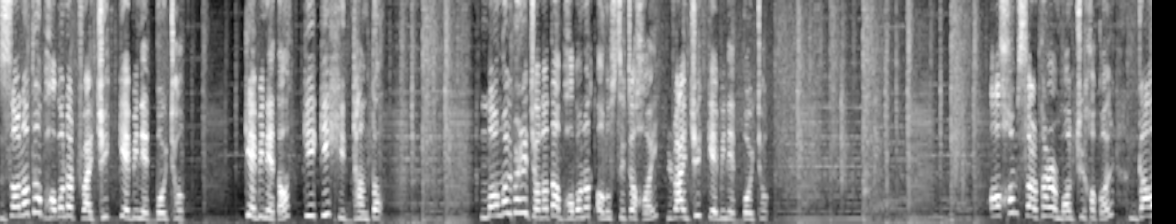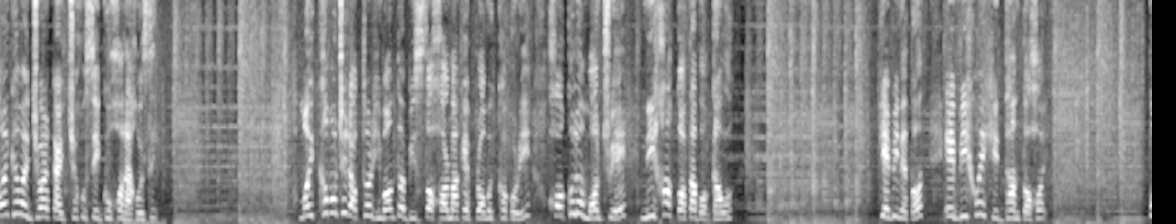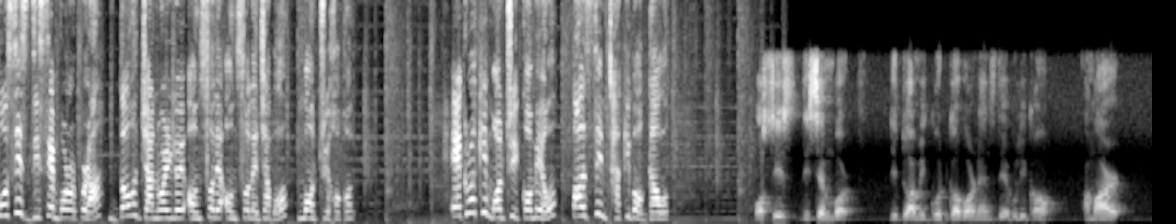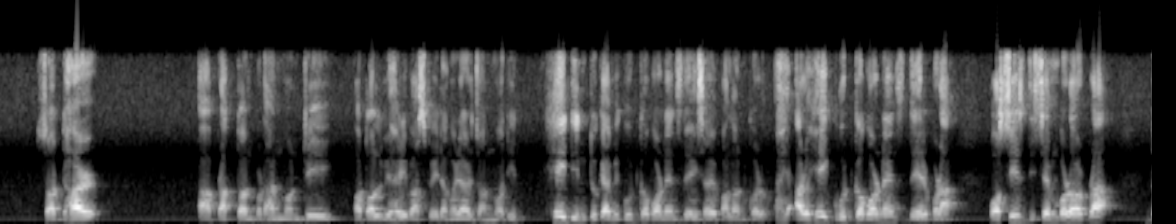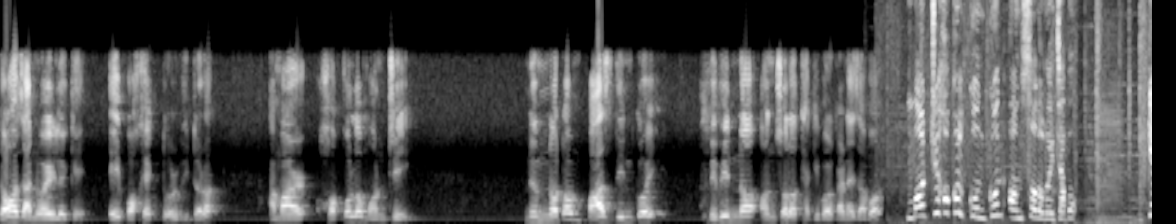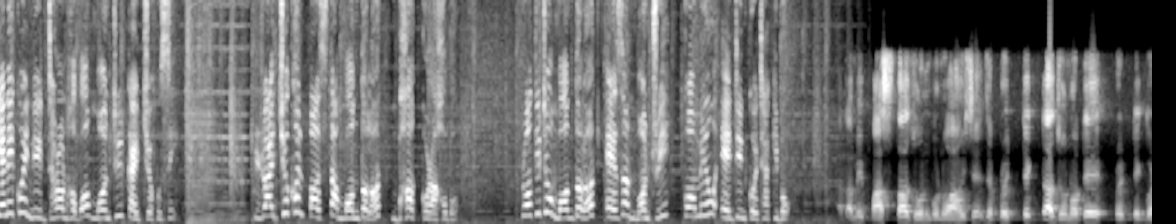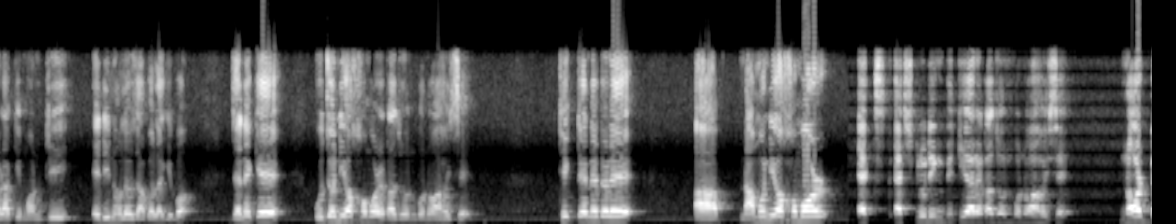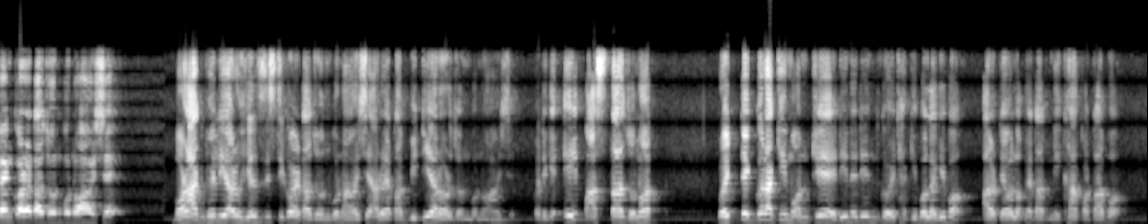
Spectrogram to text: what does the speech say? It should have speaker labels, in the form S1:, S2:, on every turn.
S1: জনতা ভৱনত ৰাজ্যিক কেবিনেট বৈঠক। কেবিনেটত কি কি সিদ্ধান্ত? মঙলবাৰে জনতা ভৱনত অনুষ্ঠিত হয় ৰাজ্যিক কেবিনেট বৈঠক। অসম চৰকাৰৰ মন্ত্ৰীসকল গাঁৱে গাঁৱে যোৱাৰ কাৰ্যসূচী ঘোষণা হৈছিল। মুখ্যমন্ত্ৰী ডক্টৰ হিমন্ত বিশ্ব শৰ্মাকে প্ৰমুখ্য কৰি সকলো মন্ত্ৰীয়ে নিশা কটাব গাঁৱত। কেবিনেটত এই বিষয়ে সিদ্ধান্ত হয়। পঁচিছ ডিচেম্বৰৰ পৰা দহ জানুৱাৰীলৈ অঞ্চলে অঞ্চলে যাব মন্ত্ৰীসকল। এগৰাকী মন্ত্ৰী কমেও পাঁচদিন থাকিব গাঁৱত।
S2: পঁচিছ ডিচেম্বৰ যিটো আমি গুড গভৰ্নেন্স ডে বুলি কওঁ আমাৰ শ্ৰদ্ধাৰ প্ৰাক্তন প্ৰধানমন্ত্ৰী অটল বিহাৰী বাজপেয়ী ডাঙৰীয়াৰ জন্মদিন। সেই দিনটোকে আমি গুড গভৰ্নেন্স ডে হিচাপে পালন কৰোঁ। আৰু সেই গুড গভৰ্নেন্স ডেৰ পৰা পঁচিছ ডিচেম্বৰৰ পৰা দহ জানুৱাৰীলৈকে এই পষেকটোৰ ভিতৰত আমাৰ সকলো মন্ত্ৰী ন্যূনতম পাঁচ দিনকৈ বিভিন্ন অঞ্চলত থাকিবৰ কাৰণে যাব।
S1: মন্ত্ৰীসকল কোন কোন অঞ্চললৈ যাব? কেনেকৈ নিৰ্ধাৰণ হ'ব মন্ত্ৰীৰ কাৰ্যসূচী? ৰাজ্যখন পাঁচটা মণ্ডলত ভাগ কৰা হ'ব। প্ৰতিটো মণ্ডলত এজন মন্ত্ৰী কমেও এদিনকৈ থাকিব।
S2: আমি পাঁচটা জোন বনোৱা হৈছে যে প্ৰত্যেকটা জোনতে প্ৰত্যেকগৰাকী মন্ত্ৰী এদিন হ'লেও যাব লাগিব। যেনেকৈ উজনি অসমৰ এটা জোন বনোৱা হৈছে ঠিক তেনেদৰে নামনি অসমৰ ex excluding B T R এটা জোন বনোৱা হৈছে নৰ্থ বেংকৰ এটা জোন বনোৱা হৈছে বৰাক ভেলী আৰু হিলছ ডিষ্ট্ৰিক্টৰ এটা জোন বনোৱা হৈছে আৰু এটা বি টি আৰৰ জোন বনোৱা হৈছে। গতিকে এই পাঁচটা জোনত প্ৰত্যেকগৰাকী মন্ত্ৰীয়ে এদিন এদিন গৈ থাকিব লাগিব আৰু তেওঁলোকে তাত নিশা কটাব।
